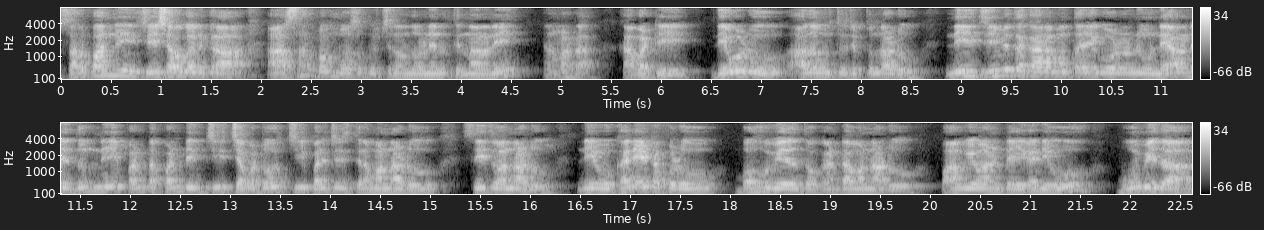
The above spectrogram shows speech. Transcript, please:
సర్పాన్ని చేశావు కనుక ఆ సర్పం మోసపుచ్చినందులో నేను తిన్నానని అనమాట కాబట్టి దేవుడు ఆదముతో చెప్తున్నాడు నీ జీవిత కాలమంతా కూడా నువ్వు నేలని దున్ని పంట పండించి చెమటోర్చి పనిచేసి తినమన్నాడు. స్త్రీతో అన్నాడు నీవు కనేటప్పుడు బహువేదంతో కంటామన్నాడు పాము అంటే ఇక నీవు భూమి మీద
